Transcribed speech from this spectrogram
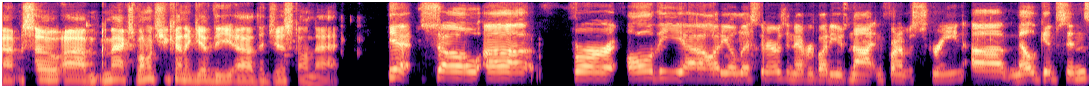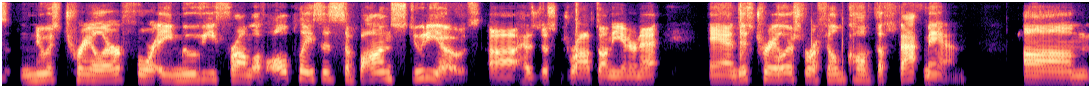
time. So, um, Max, why don't you kind of give the uh, the gist on that? Yeah. So uh, for all the uh, audio listeners and everybody who's not in front of a screen, uh, Mel Gibson's newest trailer for a movie from, of all places, Saban Studios uh, has just dropped on the internet, and this trailer is for a film called The Fat Man. Um,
